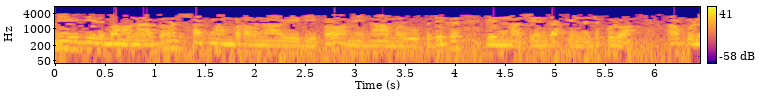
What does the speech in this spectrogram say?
මේ විදිහට භාවනා කරනකොට සක්මන් භාවනාවේදී පවා මේ නාම රූප දෙක වෙන වශයෙන් දකින්නට පුළුවන්. අකුල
